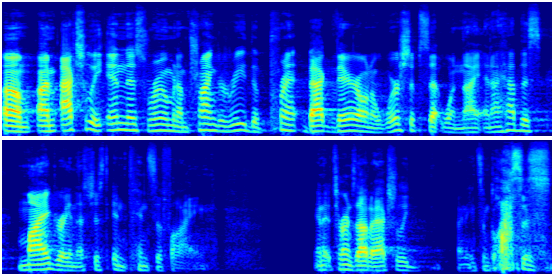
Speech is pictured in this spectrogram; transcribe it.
Um, I'm actually in this room and I'm trying to read the print back there on a worship set one night, and I have this migraine that's just intensifying. And it turns out I actually I need some glasses.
